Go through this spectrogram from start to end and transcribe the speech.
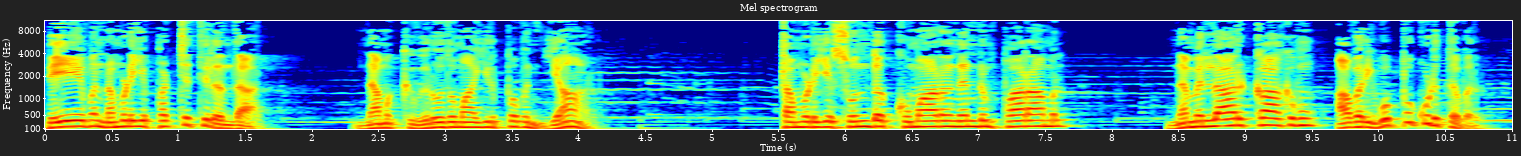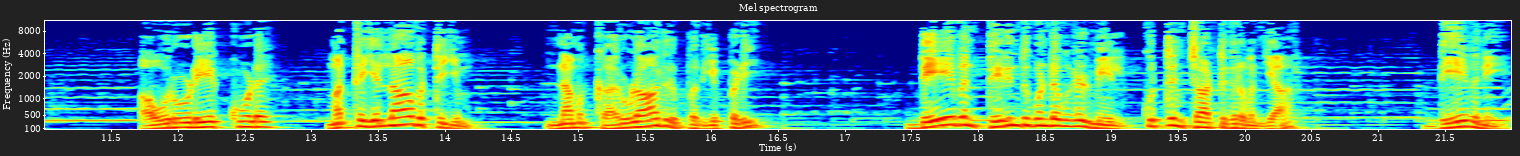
தேவன் நம்முடைய பட்சத்தில் இருந்தார். நமக்கு விரோதமாயிருப்பவன் யார்? தம்முடைய சொந்த குமாரன் என்றும் பாராமல் நம்மெல்லாருக்காகவும் அவரை ஒப்புக் கொடுத்தவர் அவருடைய கூட மற்ற எல்லாவற்றையும் நமக்கு அருளாதிருப்பது எப்படி? தேவன் தெரிந்து கொண்டவர்கள் மேல் குற்றம் சாட்டுகிறவன் யார்? தேவனே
